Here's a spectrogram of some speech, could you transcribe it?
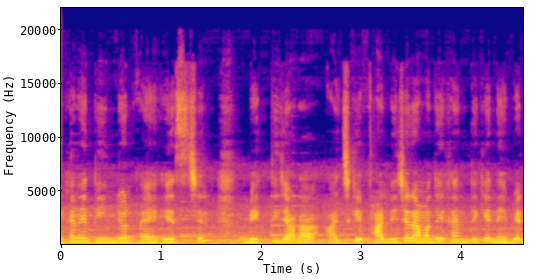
এখানে তিনজন এসছেন। ব্যক্তি যারা আজকে ফার্নিচার আমাদের এখান থেকে নেবেন।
